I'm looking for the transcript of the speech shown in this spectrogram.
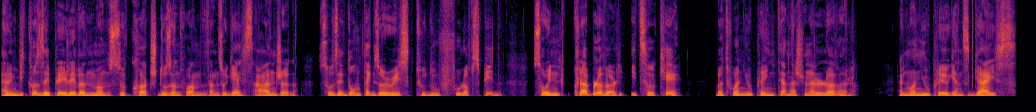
And because they play 11 months, the coach doesn't want that the guys are injured. So they don't take the risk to do full of speed. So in club level, it's okay. But when you play international level and when you play against guys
